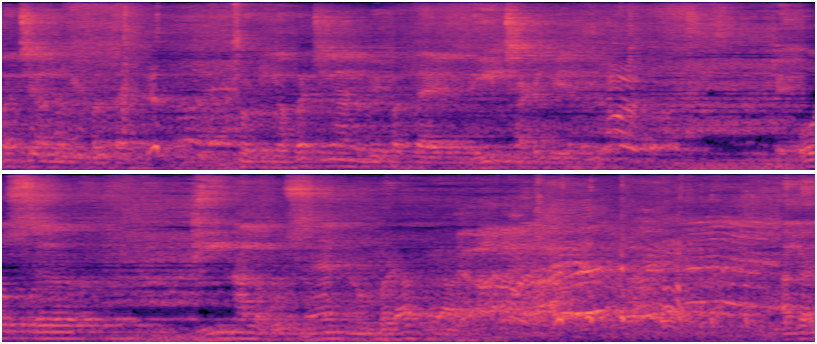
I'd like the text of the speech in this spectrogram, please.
بچیاں نو بھی پتا ہے۔ چھوٹیاں بچیاں نو بھی پتا ہے ایک دھی چھڑ گیا۔ کہ اس دین ال حسین نو بڑا پیار۔ اگر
